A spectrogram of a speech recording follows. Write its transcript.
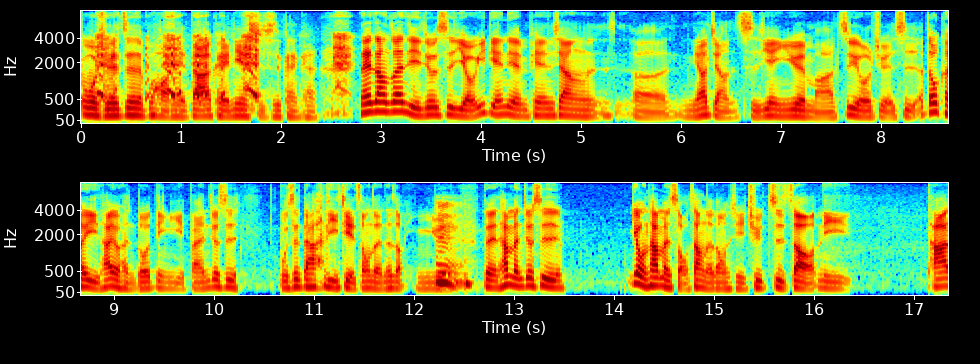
我觉得真的不好念，大家可以念试试看看。那张专辑就是有一点点偏向，呃，你要讲实验音乐嘛，自由爵士都可以，它有很多定义，反正就是不是大家理解中的那种音乐。对他们就是用他们手上的东西去制造你，他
